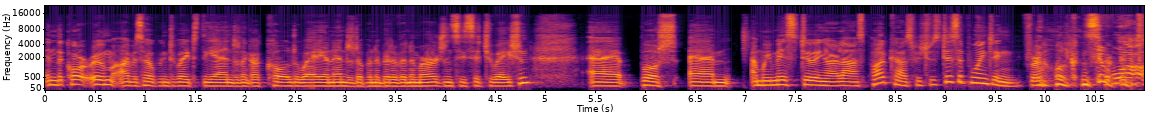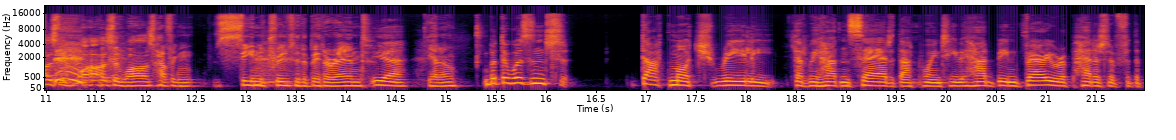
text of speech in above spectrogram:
in the courtroom. I was hoping to wait to the end and I got called away and ended up in a bit of an emergency situation. Uh, but, um, and we missed doing our last podcast, which was disappointing for all concerned. It was, it was, it was, having seen the truth at the bitter end. Yeah. You know? But there wasn't that much really that we hadn't said at that point. He had been very repetitive for the,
